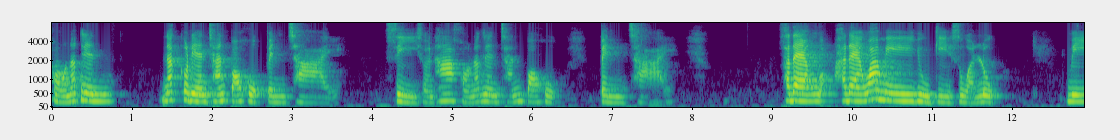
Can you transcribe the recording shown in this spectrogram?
ของนักเรียน นักเรียนชั้นป .6 เป็นชายสี่ส่วนห้าของนักเรียนชั้นป .6 เป็นชาย แสดงแสดงว่ามีอยู่กี่ส่วนลูก มี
